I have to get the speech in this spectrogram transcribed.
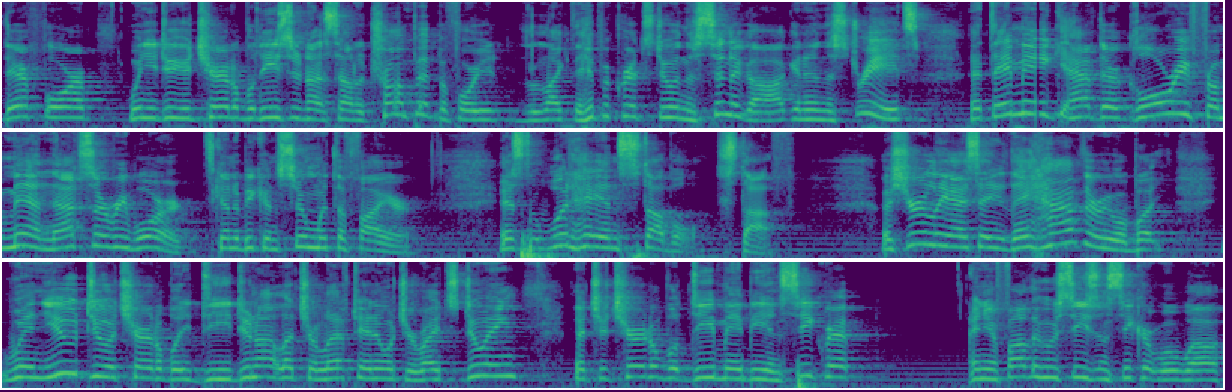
Therefore, when you do your charitable deeds, do not sound a trumpet before you, like the hypocrites do in the synagogue and in the streets, that they may have their glory from men. That's their reward. It's going to be consumed with the fire. It's the wood, hay, and stubble stuff. Assuredly, I say, they have their reward. But when you do a charitable deed, do not let your left hand know what your right's doing, that your charitable deed may be in secret and your Father who sees in secret will well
